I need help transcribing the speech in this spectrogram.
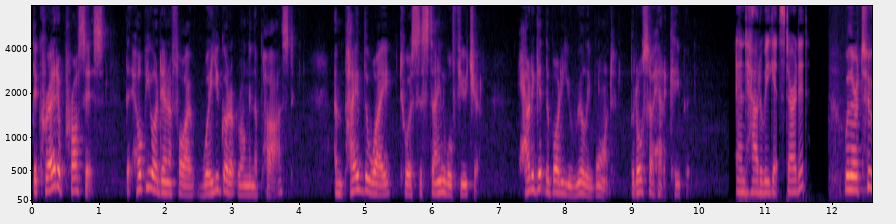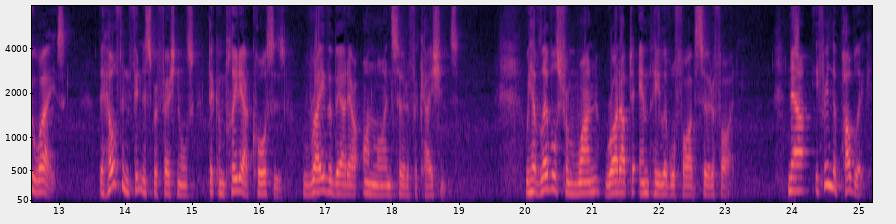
that create a process that help you identify where you got it wrong in the past and pave the way to a sustainable future. How to get the body you really want, but also how to keep it. And how do we get started? Well, there are two ways. The health and fitness professionals that complete our courses rave about our online certifications. We have levels from 1 right up to MP level 5 certified. Now, if you're in the public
